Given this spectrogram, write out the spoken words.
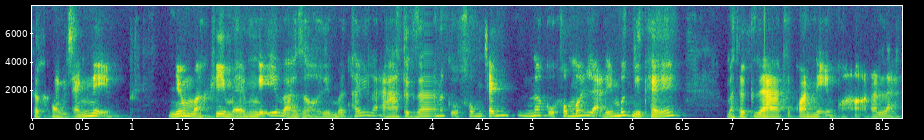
thực hành chánh niệm. Nhưng mà khi mà em nghĩ vào rồi thì mới thấy là à thực ra nó cũng không tránh nó cũng không mới lạ đến mức như thế. Mà thực ra cái quan niệm của họ đó là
